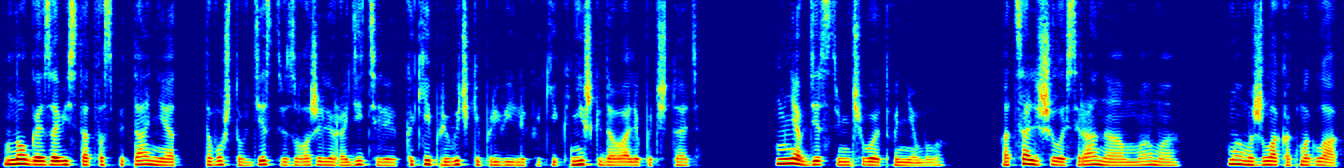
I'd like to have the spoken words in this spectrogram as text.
Многое зависит от воспитания, от того, что в детстве заложили родители, какие привычки привили, какие книжки давали почитать. У меня в детстве ничего этого не было. Отца лишилась рано, а мама... Мама жила как могла,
